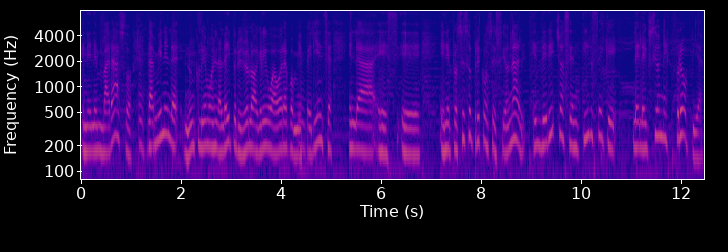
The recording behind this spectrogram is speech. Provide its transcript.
en el embarazo, también en la, no incluimos en la ley, pero yo lo agrego ahora con mi experiencia, en, la, eh, en el proceso preconcesional, el derecho a sentirse que la elección es propia,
